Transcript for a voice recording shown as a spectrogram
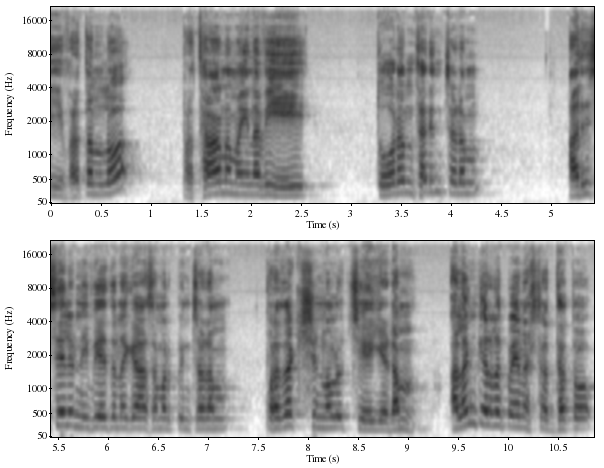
ఈ వ్రతంలో ప్రధానమైనవి తోరం ధరించడం అరిసెలు నివేదనగా సమర్పించడం ప్రదక్షిణలు చేయడం. అలంకరణపైన శ్రద్ధతో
